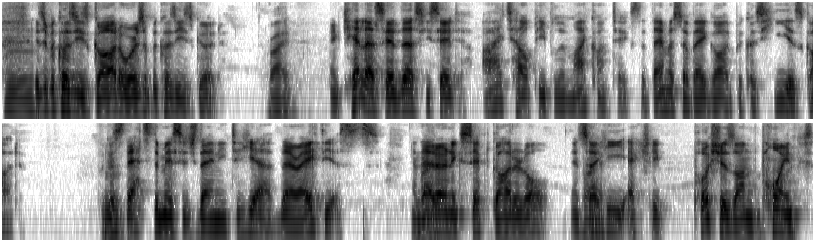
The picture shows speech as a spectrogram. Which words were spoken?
mm, Is it because He's God or is it because He's good? right. And Keller said this. He said, "I tell people in my context that they must obey God because He is God, because that's the message they need to hear. They're atheists and Right. they don't accept God at all. And so Right. he actually pushes on the point,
